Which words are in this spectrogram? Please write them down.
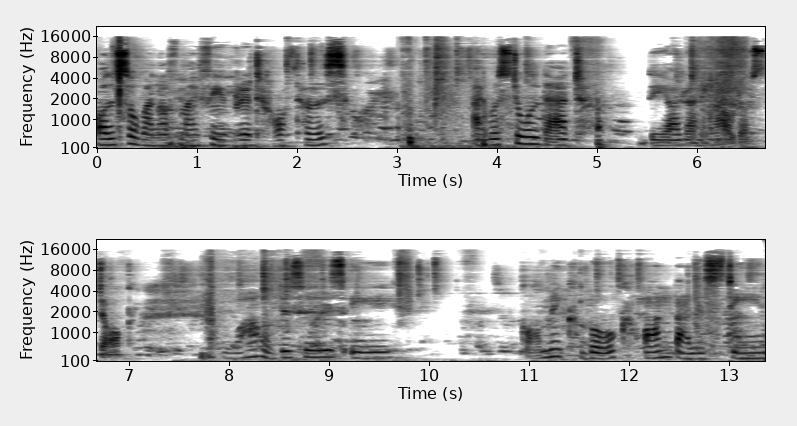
also one of my favorite authors. I was told that they are running out of stock. Wow, this is a comic book on Palestine.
